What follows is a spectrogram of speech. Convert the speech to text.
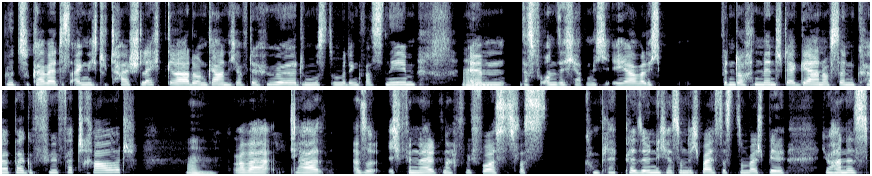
Blutzuckerwert ist eigentlich total schlecht gerade und gar nicht auf der Höhe. Du musst unbedingt was nehmen. Mhm. Ähm, das verunsichert mich eher, weil ich bin doch ein Mensch, der gerne auf sein Körpergefühl vertraut. Mhm. Aber klar, also ich finde halt nach wie vor, es ist was komplett Persönliches. Und ich weiß, dass zum Beispiel Johannes,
